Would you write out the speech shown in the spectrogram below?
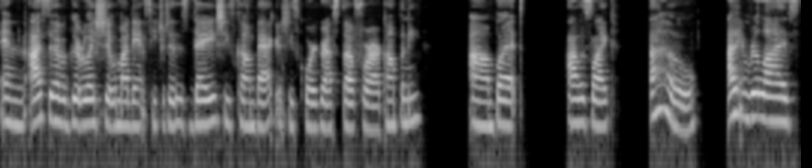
And I still have a good relationship with my dance teacher to this day. She's come back and she's choreographed stuff for our company. Um, but I was like, oh, I didn't realize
